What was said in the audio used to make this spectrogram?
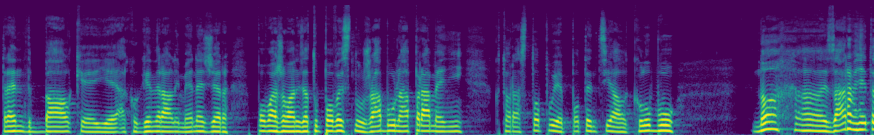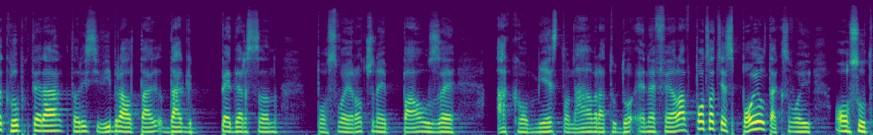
Trent Balke je ako generálny manažer považovaný za tú povestnú žabu na prameni, ktorá stopuje potenciál klubu. No, zároveň je to klub, ktorá, ktorý si vybral Doug Pederson po svojej ročnej pauze ako miesto návratu do NFL a v podstate spojil tak svoj osud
